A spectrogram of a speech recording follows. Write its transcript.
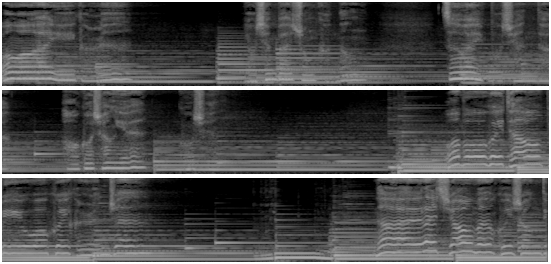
往往爱一个人，有千百种可能，滋味不见得好过长夜孤枕。上滴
